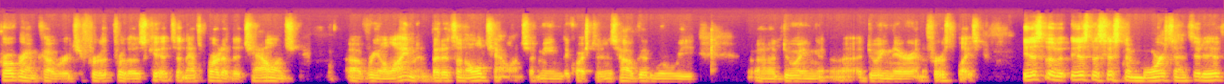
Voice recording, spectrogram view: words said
program coverage for for those kids, and that's part of the challenge of realignment. But it's an old challenge. I mean, the question is, how good were we uh, doing uh, doing there in the first place? Is the is the system more sensitive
